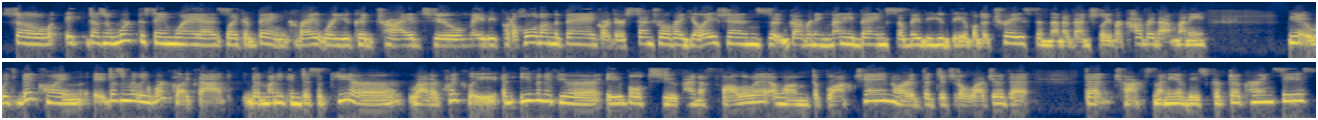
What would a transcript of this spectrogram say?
So it doesn't work the same way as like a bank, right? Where you could try to maybe put a hold on the bank or there's central regulations governing many banks. So maybe you'd be able to trace and then eventually recover that money. You know, with Bitcoin, it doesn't really work like that. The money can disappear rather quickly. And even if you're able to kind of follow it along the blockchain or the digital ledger that that tracks many of these cryptocurrencies,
